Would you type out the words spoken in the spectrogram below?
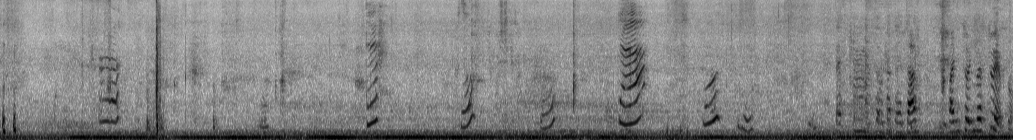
Córka to tak, pani co inwestuje w to.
